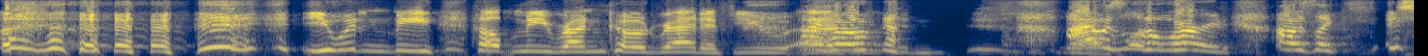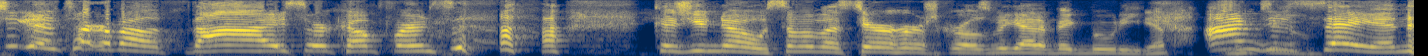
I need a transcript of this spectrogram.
you wouldn't be helping me run code red if you. Uh, I hope not. didn't- I was a little worried. I was like, is she going to talk about thigh circumference? Because you know, some of us Terrahurst girls, we got a big booty. Yep, I'm we do. just saying.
